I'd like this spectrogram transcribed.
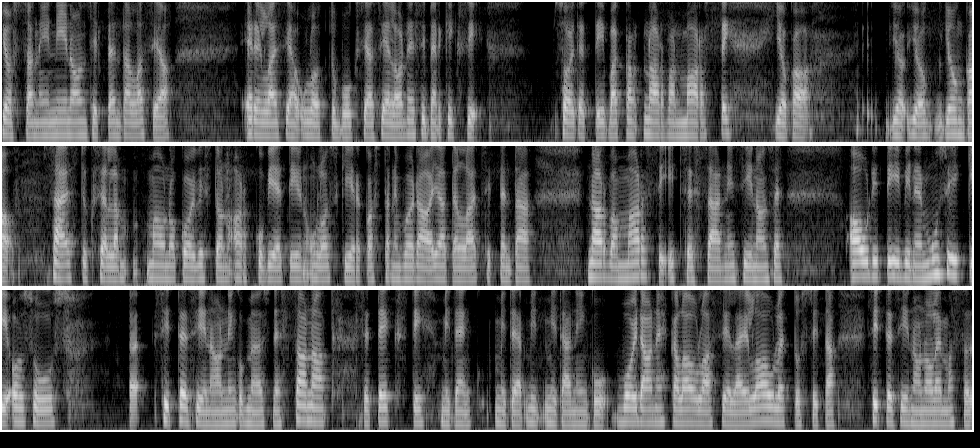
jossa niin, niin on sitten tällaisia erilaisia ulottuvuuksia. Siellä on esimerkiksi soitettiin vaikka Narvan marssi, joka, jo, jo, jonka säästyksellä Mauno Koiviston arkku vietiin ulos kirkosta, niin voidaan ajatella, että sitten tämä Narvan marssi itsessään, niin siinä on se auditiivinen musiikkiosuus, sitten siinä on niin myös ne sanat, se teksti, miten, mitä, mitä niin voidaan ehkä laulaa, siellä ei laulettu sitä. Sitten siinä on olemassa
